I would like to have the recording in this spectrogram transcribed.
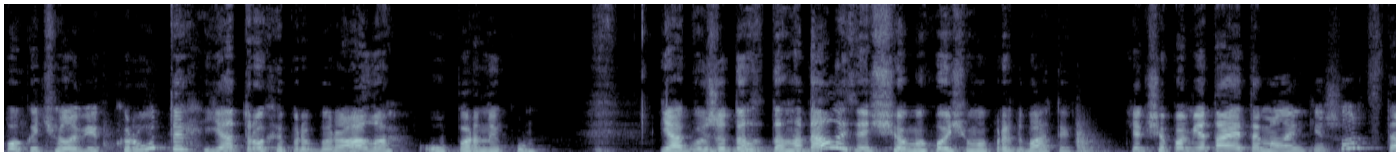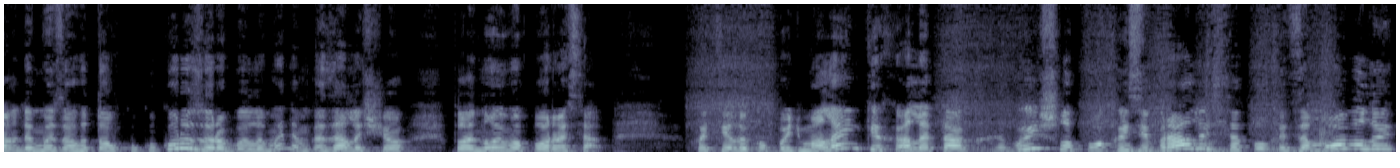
Поки чоловік крути, я трохи прибирала у парнику. Як ви вже догадалися, що ми хочемо придбати? Якщо пам'ятаєте маленький шорт, там, де ми заготовку кукурудзу робили, ми там казали, що плануємо поросят. Хотіли купити маленьких, але так вийшло, поки зібралися, поки замовили,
